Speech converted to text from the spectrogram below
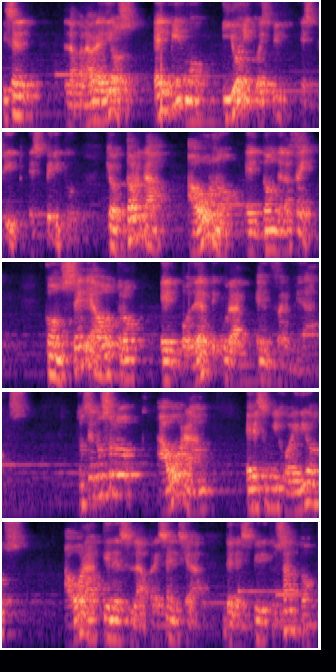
Dice la palabra de Dios, el mismo y único espíritu, espíritu que otorga a uno el don de la fe concede a otro el poder de curar enfermedades. Entonces, no solo ahora eres un hijo de Dios, ahora tienes la presencia del Espíritu Santo,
